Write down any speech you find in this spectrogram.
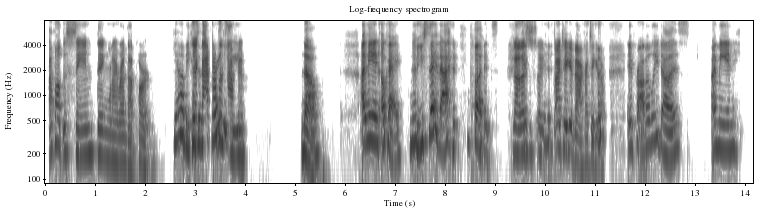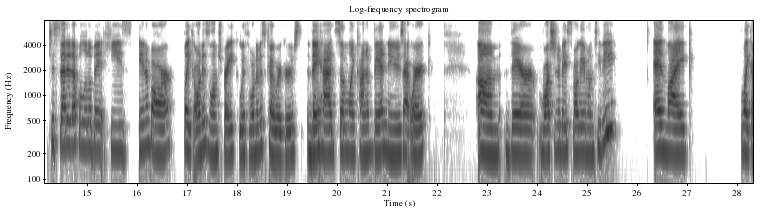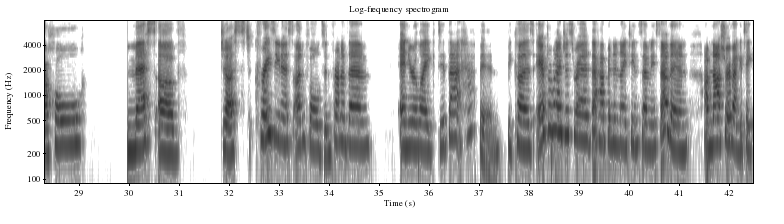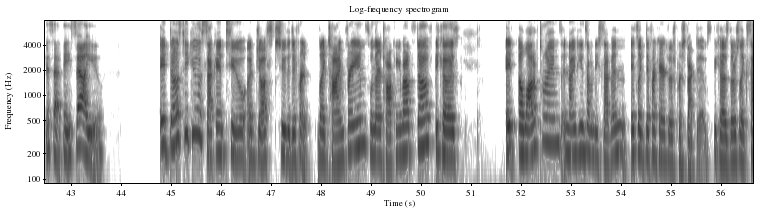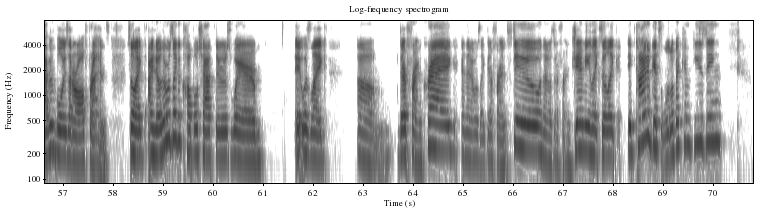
I thought the same thing when I read that part. Yeah, because Like, that doesn't happen. No. I mean, okay, no, you say that, but No, that's If- just, I, I take it back. I take it back. it probably does. I mean, to set it up a little bit, he's in a bar, like on his lunch break with one of his coworkers. They had some like kind of bad news at work. Um, they're watching a baseball game on TV, and like, like a whole mess of just craziness unfolds in front of them and you're like, did that happen? Because after what I just read that happened in 1977, I'm not sure if I could take this at face value. it does take you a second to adjust to the different like time frames when they're talking about stuff because it a lot of times in 1977 it's like different characters perspectives because there's like seven boys that are all friends so like i know there was like a couple chapters where it was like um their friend craig and then it was like their friend stu and then it was their friend jimmy like so like it kind of gets a little bit confusing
